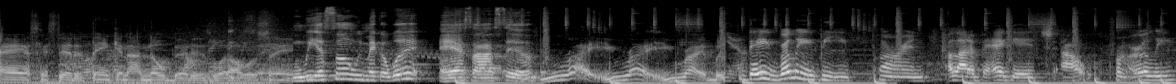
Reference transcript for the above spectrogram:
ask instead of thinking I know better is what I was saying. When we assume we make a what? Ask ourselves. You right, you right, you right. But they really be pouring a lot of baggage out from early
